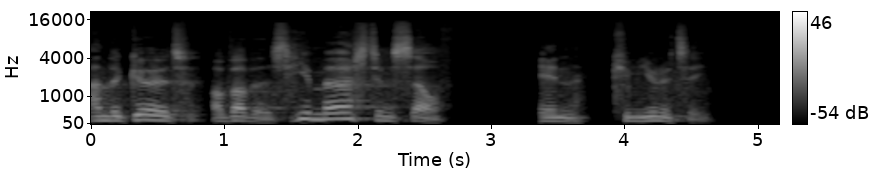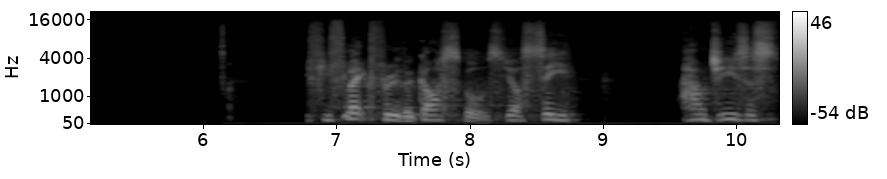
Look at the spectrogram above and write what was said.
and the good of others. He immersed himself in community. If you flick through the Gospels, you'll see how Jesus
